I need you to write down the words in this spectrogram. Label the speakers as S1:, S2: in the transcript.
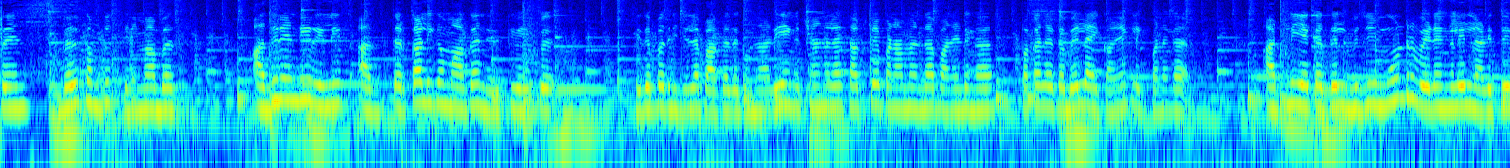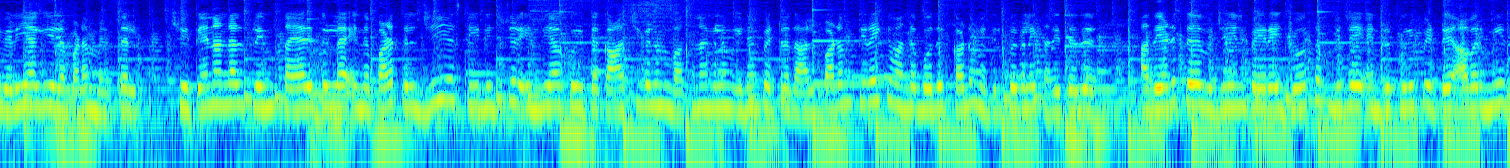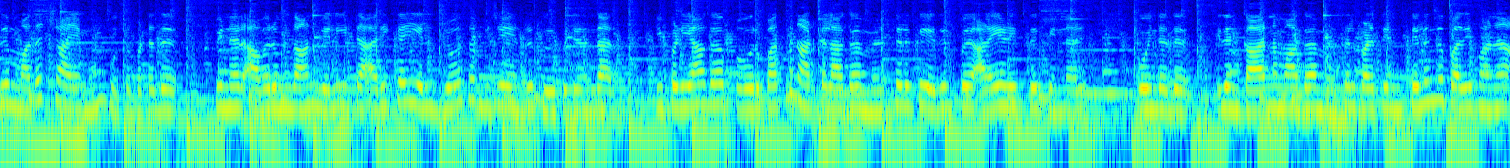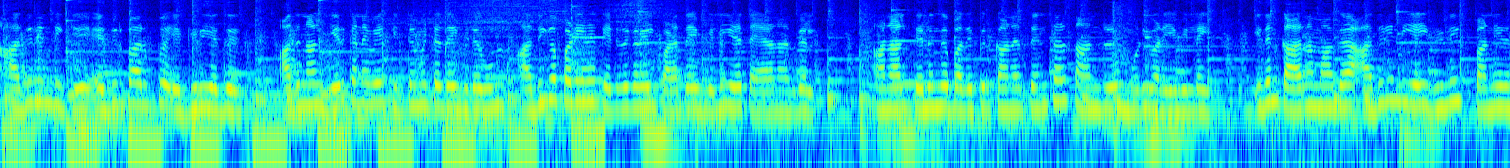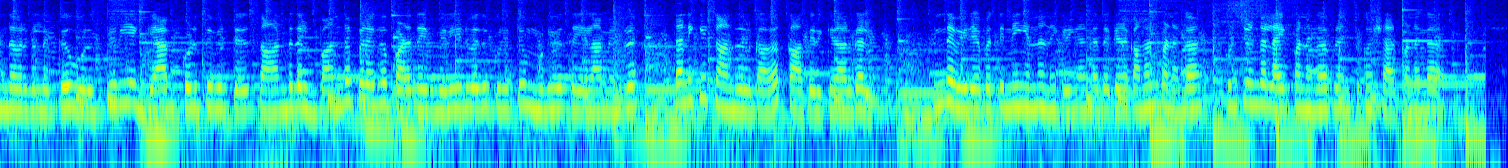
S1: Friends welcome to cinema buzz அதிரண்டி release அது தற்காலிகமாக நிறுத்தி வைப்பு இதை பற்றி டீட்டெயிலாக பார்க்கறதுக்கு முன்னாடி எங்கள் சேனலை சப்ஸ்கிரைப் பண்ணாமல் இருந்தால் பண்ணிடுங்க. பக்கத்தில் இருக்க பெல் ஐக்கானே கிளிக் பண்ணுங்கள் அட்லி இயக்கத்தில் விஜய் மூன்று வேடங்களில் நடித்து வெளியாகியுள்ள படம் மெர்சல். ஸ்ரீ தேனாண்டால் பிலிம்ஸ் தயாரித்துள்ள இந்த படத்தில் ஜிஎஸ்டி டிஜிட்டல் இந்தியா குறித்த காட்சிகளும் வசனங்களும் இடம்பெற்றதால் படம் திரைக்கு வந்தபோது கடும் எதிர்ப்புகளை சந்தித்தது. அதையடுத்து விஜயின் பெயரை ஜோசப் விஜய் என்று குறிப்பிட்டு அவர் மீது மதச்சாயமும் பூசப்பட்டது. பின்னர் அவரும் தான் வெளியிட்ட அறிக்கையில் ஜோசப் விஜய் என்று குறிப்பிட்டிருந்தார். இப்படியாக ஒரு பத்து நாட்களாக மெர்சலுக்கு எதிர்ப்பு அலையடித்து பின்னர் ஓய்ந்தது இதன் காரணமாக மெர்சல் படத்தின் தெலுங்கு பதிப்பான அதிரண்டிக்கு எதிர்பார்ப்பு எகிரியது அதனால் ஏற்கனவே திட்டமிட்டதை விடவும் அதிகப்படியான தியேட்டர்களில் படத்தை வெளியிட தயாரானார்கள். ஆனால் தெலுங்கு பதிப்பிற்கான சென்சார் சான்று முடிவடையவில்லை. இதன் காரணமாக அதிரண்டியை ரிலீஸ் பண்ணியிருந்தவர்களுக்கு ஒரு சிறிய கேப் கொடுத்துவிட்டு சான்றிதழ் வந்த பிறகு படத்தை வெளியிடுவது குறித்து முடிவு செய்யலாம் என்று தணிக்கை சான்றிதழுக்காக காத்திருக்கிறார்கள். இந்த வீடியோ பற்றி நீங்கள் என்ன நினைக்கிறீங்கிறத கீழே கமெண்ட் பண்ணுங்கள் பிடிச்சிருந்தா லைக் பண்ணுங்கள் ஃப்ரெண்ட்ஸுக்கும் ஷேர் பண்ணுங்கள்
